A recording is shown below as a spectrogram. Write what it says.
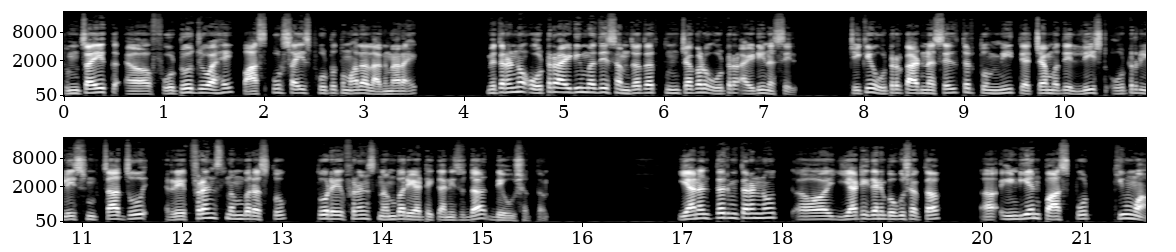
तुमचा एक फोटो जो आहे पासपोर्ट साईज फोटो तुम्हाला लागणार आहे. मित्रांनो वोटर आय डीमध्ये समजा जर तुमच्याकडे वोटर आय डी नसेल ठीक आहे वोटर कार्ड नसेल तर तुम्ही त्याच्यामध्ये लिस्ट वोटर लिस्टचा जो रेफरन्स नंबर असतो तो रेफरन्स नंबर या ठिकाणी सुद्धा देऊ शकता. यानंतर मित्रांनो या ठिकाणी बघू शकता इंडियन पासपोर्ट किंवा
